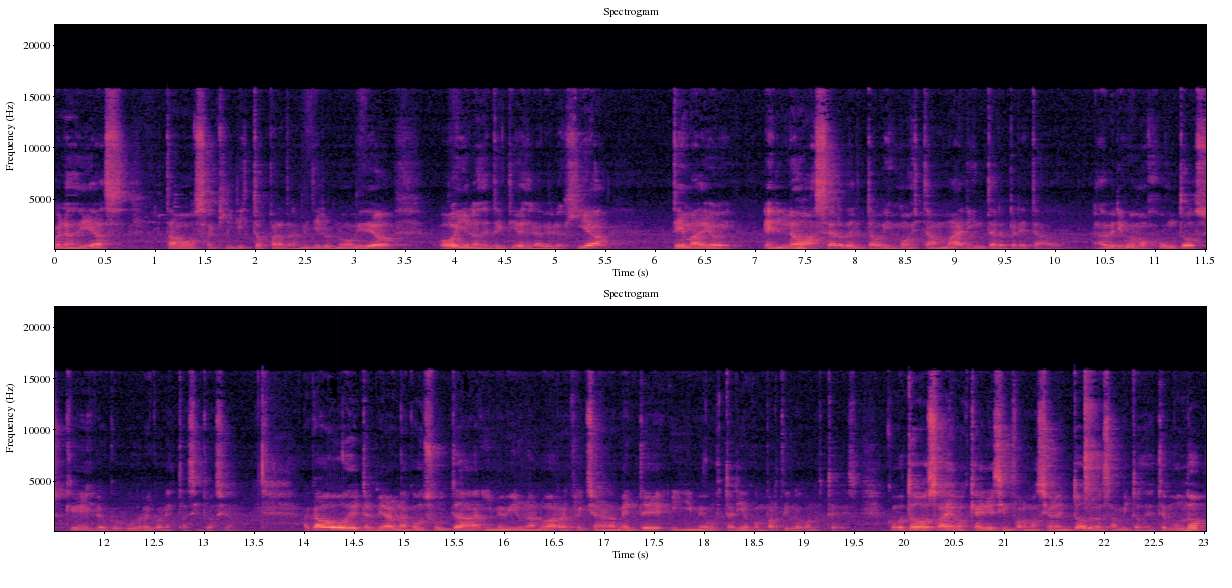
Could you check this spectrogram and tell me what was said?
Buenos días, estamos aquí listos para transmitir un nuevo video. Hoy en los Detectives de la Biología, tema de hoy, el no hacer del taoísmo está mal interpretado. Averigüemos juntos qué es lo que ocurre con esta situación. Acabo de terminar una consulta y me vino una nueva reflexión a la mente y me gustaría compartirlo con ustedes. Como todos sabemos que hay desinformación en todos los ámbitos de este mundo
